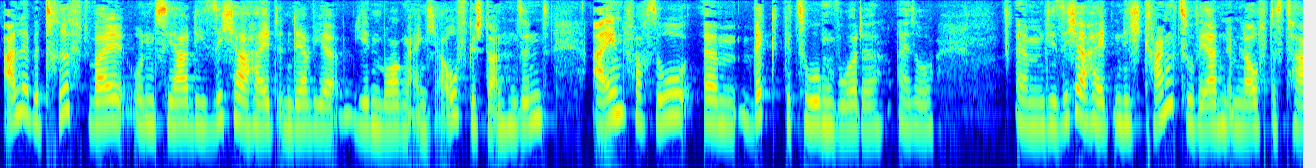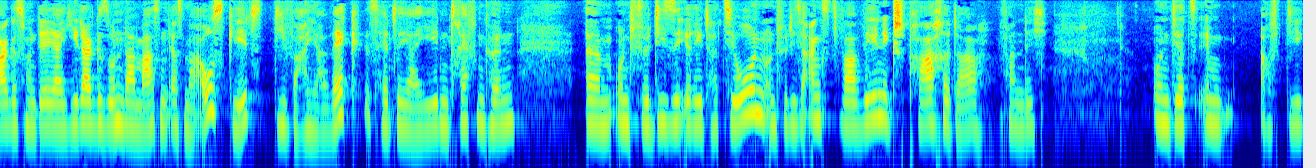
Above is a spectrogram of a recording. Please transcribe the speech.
alle betrifft, weil uns ja die Sicherheit, in der wir jeden Morgen eigentlich aufgestanden sind, einfach so ähm, weggezogen wurde. Also ähm, die Sicherheit, nicht krank zu werden im Lauf des Tages, von der ja jeder gesundermaßen erstmal ausgeht, die war ja weg. Es hätte ja jeden treffen können. Ähm, und für diese Irritation und für diese Angst war wenig Sprache da, fand ich. Und jetzt im, auf die,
